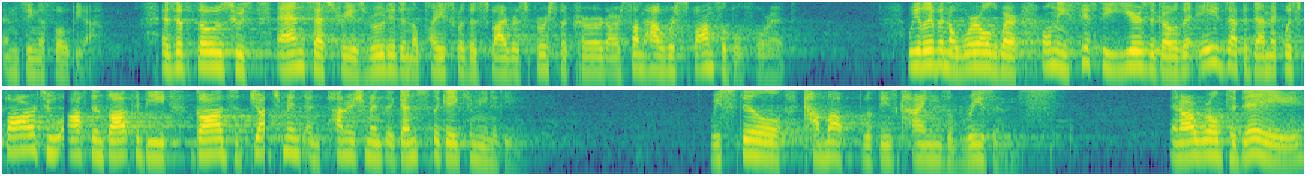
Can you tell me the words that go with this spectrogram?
and xenophobia as if those whose ancestry is rooted in the place where this virus first occurred are somehow responsible for it. We live in a world where only 50 years ago the AIDS epidemic was far too often thought to be God's judgment and punishment against the gay community. We still come up with these kinds of reasons. In our world today,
